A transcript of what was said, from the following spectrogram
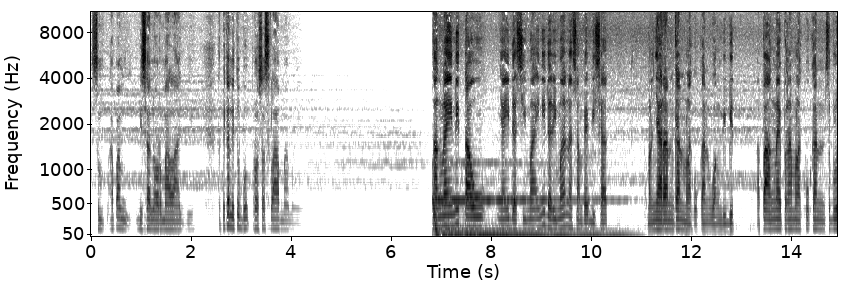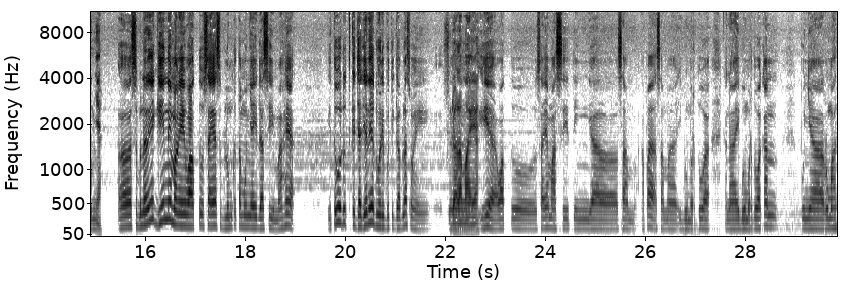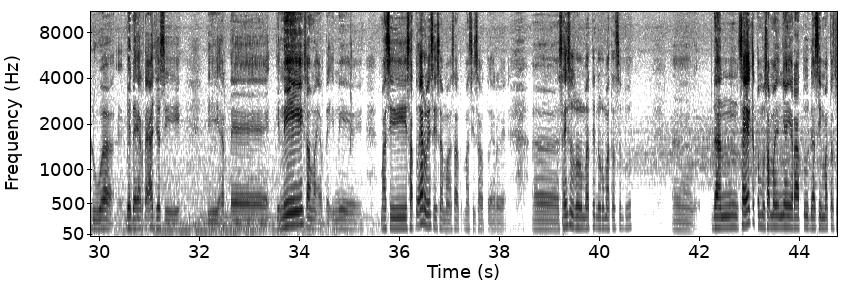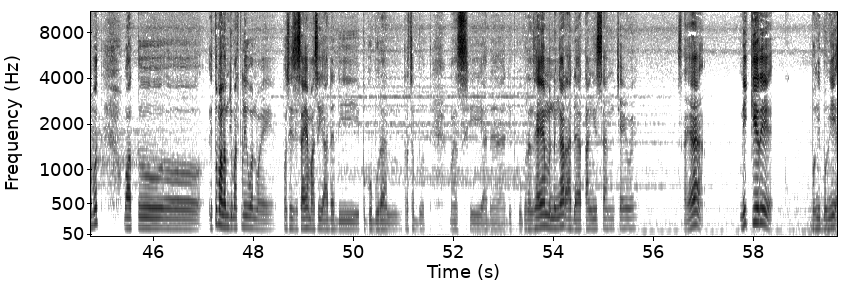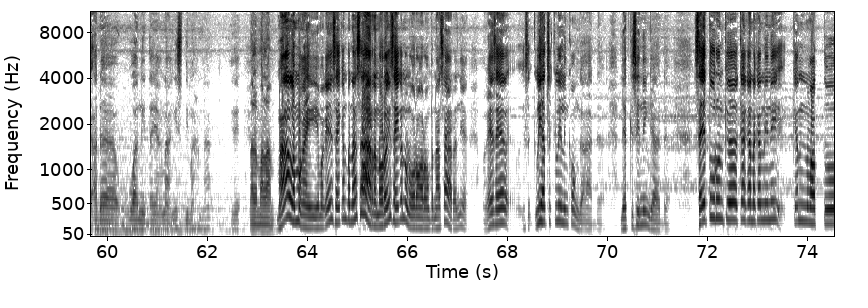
Sem, apa bisa normal lagi. Tapi kan itu proses lama Angna ini tahu Nyai Dasima ini dari mana sampai bisa menyarankan melakukan uang bibit? Apa Angna pernah melakukan sebelumnya? Uh, sebenarnya gini Mangi waktu saya sebelum ketemu Nyai Dasima ya itu kejadiannya 2013 Mangi sudah ke, lama ya? Iya, waktu saya masih tinggal sama apa sama ibu mertua karena ibu mertua kan punya rumah dua, beda RT aja sih. Di RT ini sama RT ini masih satu RW sih sama masih satu RW. Uh, eh, saya suruh nempatin rumah tersebut. Uh, dan saya ketemu sama Nyai Ratu Dasima tersebut waktu itu malam Jumat Kliwon May. posisi saya masih ada di pekuburan tersebut. Masih ada di pekuburan. Saya mendengar ada tangisan cewek. Saya mikir ya bengi-bengi ada wanita yang nangis di mana? Malam-malam. Malam makanya makanya saya kan penasaran. Orangnya saya kan orang-orang penasaran ya. Makanya saya lihat sekeliling kok nggak ada? Lihat ke sini nggak ada saya turun ke kekanakan ini kan waktu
